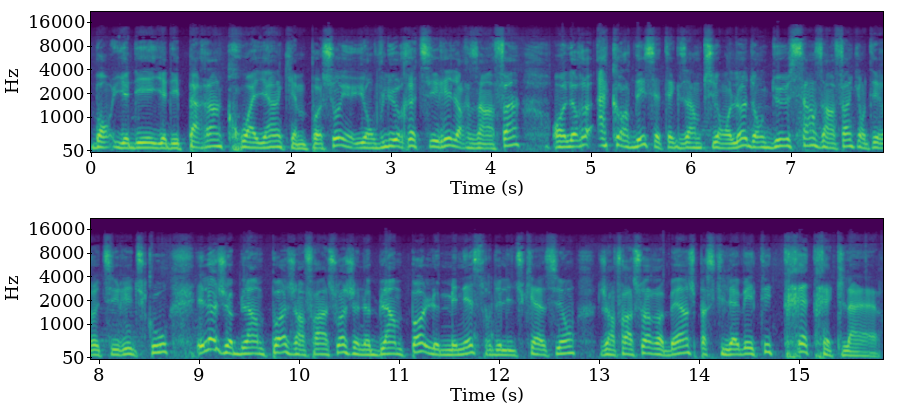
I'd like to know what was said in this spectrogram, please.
Bon, il y, a des, y a des parents croyants qui aiment pas ça. Ils, ont voulu retirer leurs enfants. On leur a accordé cette exemption-là. Donc, 200 enfants qui ont été retirés du cours. Et là, je blâme pas Jean-François, je ne blâme pas le ministre de l'Éducation, Jean-François Roberge, parce qu'il avait été très, très clair.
